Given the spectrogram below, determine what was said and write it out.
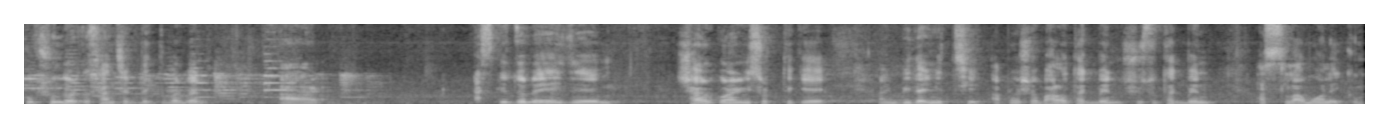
খুব সুন্দর একটা সানসেট দেখতে পারবেন। আর আজকের জন্য এই যে শাহরুখ রিসোর্ট থেকে আমি বিদায় নিচ্ছি। আপনারা সব ভালো থাকবেন, সুস্থ থাকবেন। আসসালামু আলাইকুম।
